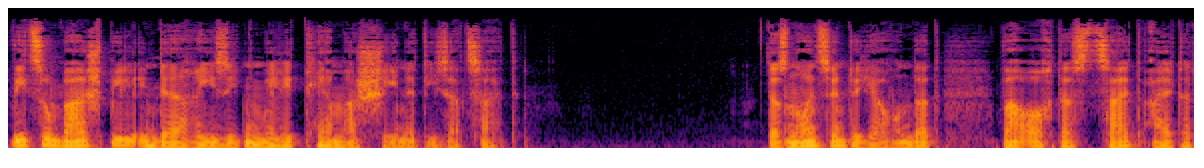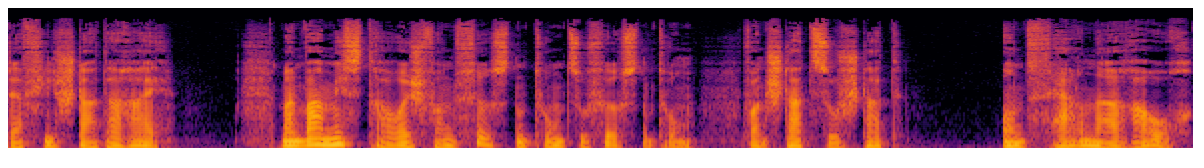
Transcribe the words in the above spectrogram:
wie zum Beispiel in der riesigen Militärmaschine dieser Zeit. Das 19. Jahrhundert war auch das Zeitalter der Vielstaaterei. Man war misstrauisch von Fürstentum zu Fürstentum, von Stadt zu Stadt, und ferner Rauch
